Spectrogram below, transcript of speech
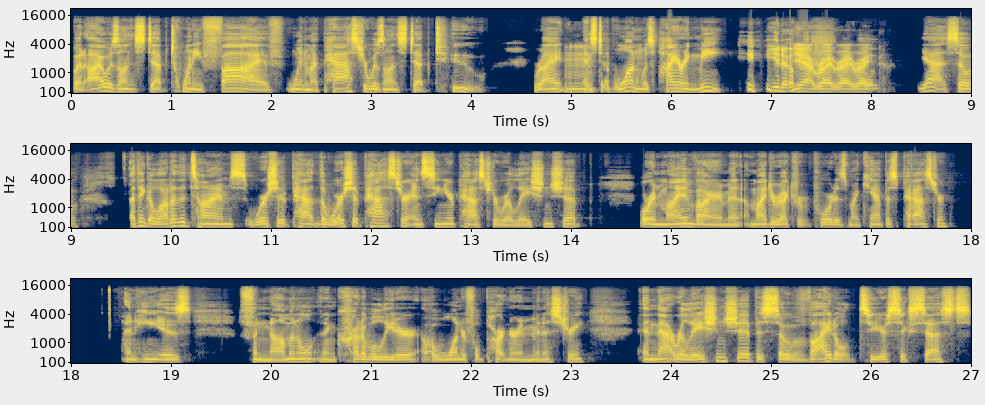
but I was on step 25 when my pastor was on step two, right? Mm. And step one was hiring me, you know? Yeah, right, right, right. So, yeah. So I think a lot of the times worship pa- the worship pastor and senior pastor relationship, or in my environment, my direct report is my campus pastor, and he is phenomenal, an incredible leader, a wonderful partner in ministry. And that relationship is so vital to your success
